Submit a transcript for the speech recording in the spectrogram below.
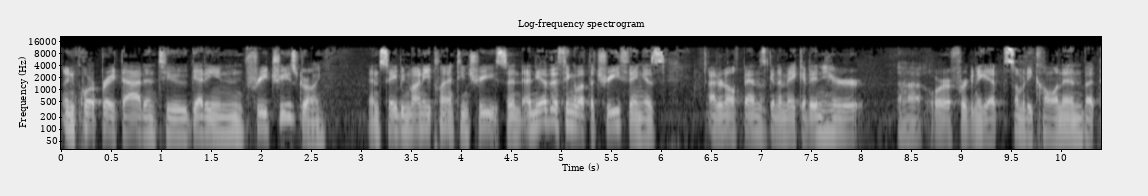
incorporate that into getting free trees growing and saving money planting trees. And and the other thing about the tree thing is I don't know if Ben's going to make it in here uh, or if we're going to get somebody calling in, but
